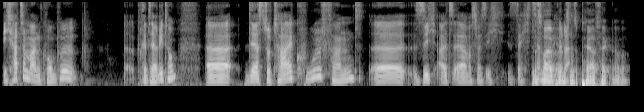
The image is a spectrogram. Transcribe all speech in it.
ich hatte mal einen Kumpel, äh, Präteritum, äh, der es total cool fand, äh, sich als er, was weiß ich, 16 Das war übrigens das perfekt, aber.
